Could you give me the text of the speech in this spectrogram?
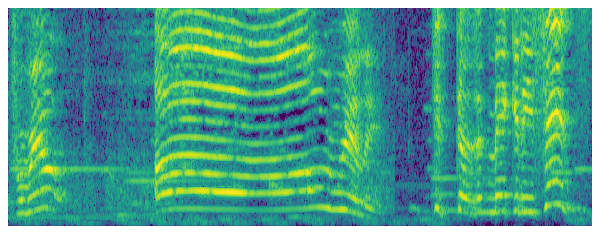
For real? Oh, really? It doesn't make any sense.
